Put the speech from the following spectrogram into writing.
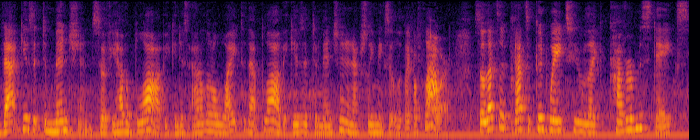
That gives it dimension. So if you have a blob, you can just add a little white to that blob. It gives it dimension and actually makes it look like a flower. So that's a that's a good way to like cover mistakes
